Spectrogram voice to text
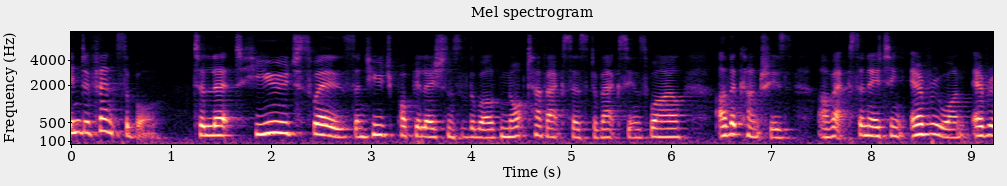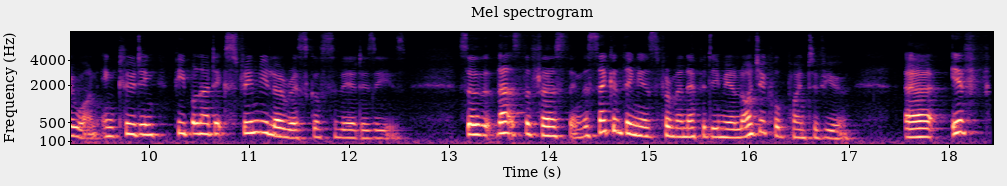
indefensible to let huge swathes and huge populations of the world not have access to vaccines while other countries are vaccinating everyone, everyone, including people at extremely low risk of severe disease. So that, that's the first thing. The second thing is from an epidemiological point of view. Uh, if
